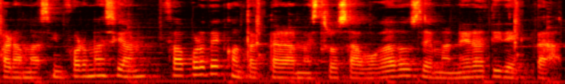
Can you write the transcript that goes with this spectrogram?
Para más información, favor de contactar a nuestros abogados de manera directa.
